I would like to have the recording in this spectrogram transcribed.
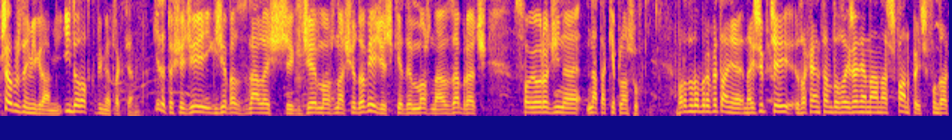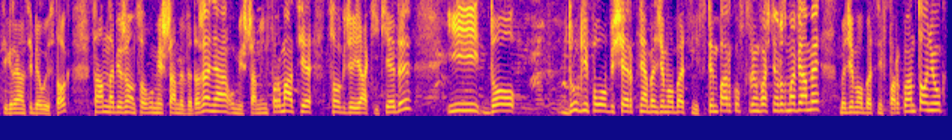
przeróżnymi grami i dodatkowymi atrakcjami. Kiedy to się dzieje i gdzie Was znaleźć, gdzie można się dowiedzieć, kiedy można zabrać swoją rodzinę na takie planszówki? Bardzo dobre pytanie. Najszybciej zachęcam do zajrzenia na nasz fanpage Fundacji Grający Białystok. Tam na bieżąco umieszczamy wydarzenia, umieszczamy informacje, co, gdzie, jak i kiedy. I do drugiej połowy sierpnia będziemy obecni w tym parku, w którym właśnie rozmawiamy. Będziemy obecni w Parku Antoniuk.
